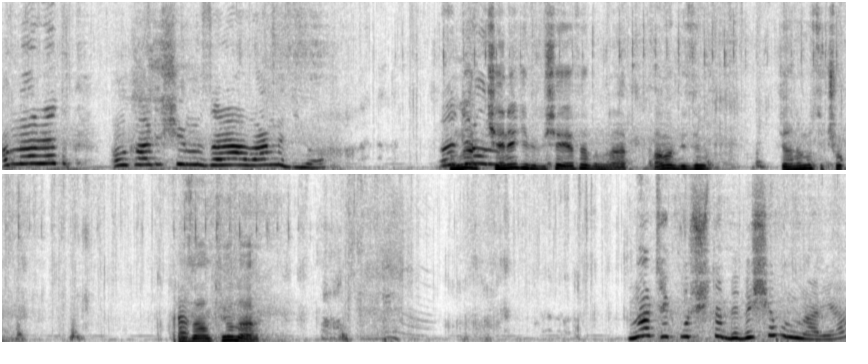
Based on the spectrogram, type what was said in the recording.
Onlara o kardeşime zarar verme diyor. Bunlar kene gibi bir şey Efe bunlar. Ama bizim canımızı çok azaltıyorlar. Bunlar tek vuruşta bebeşe bunlar ya.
